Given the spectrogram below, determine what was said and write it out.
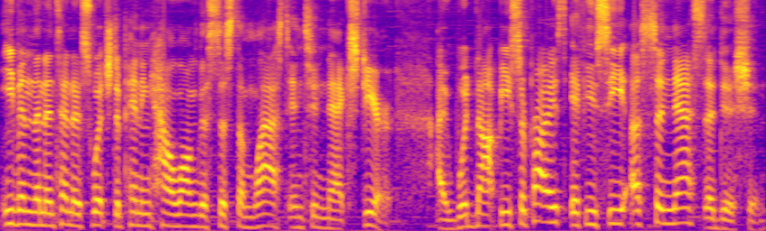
even the Nintendo Switch depending how long the system lasts into next year. I would not be surprised if you see a SNES edition,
